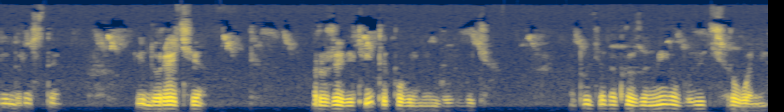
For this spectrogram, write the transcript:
доросте. І, до речі, рожеві квіти повинні були бути. А тут, я так розумію, будуть червоні.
